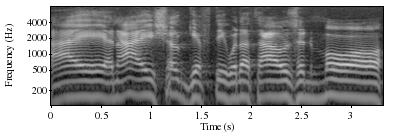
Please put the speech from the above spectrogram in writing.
Aye, and I shall gift thee with a thousand more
